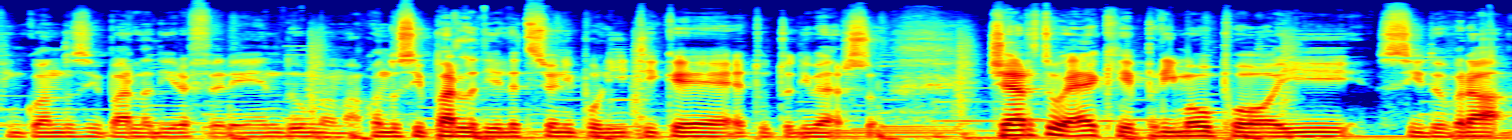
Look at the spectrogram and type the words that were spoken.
fin quando si parla di referendum, ma quando si parla di elezioni politiche è tutto diverso. Certo è che prima o poi si dovrà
